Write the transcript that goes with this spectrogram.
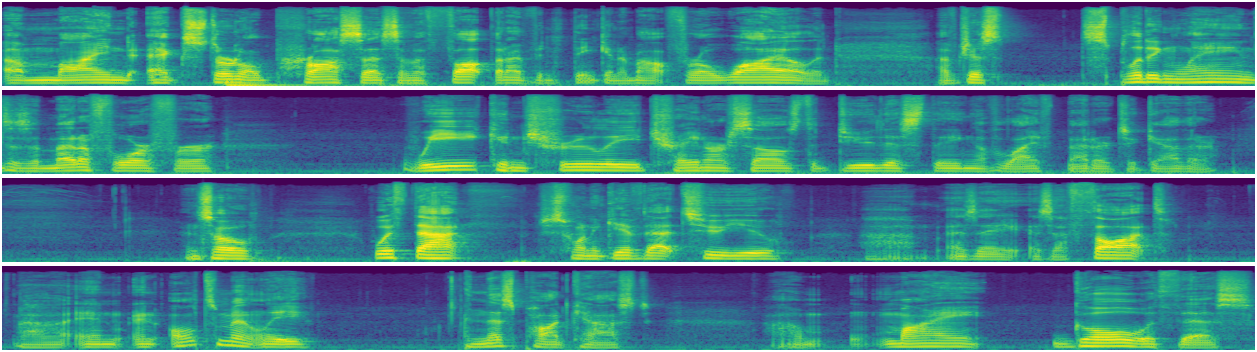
a mind external process of a thought that I've been thinking about for a while, and of just splitting lanes as a metaphor for we can truly train ourselves to do this thing of life better together. And so, with that, just want to give that to you uh, as a as a thought, uh, and and ultimately, in this podcast, um, my goal with this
